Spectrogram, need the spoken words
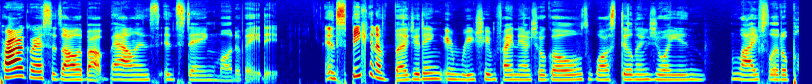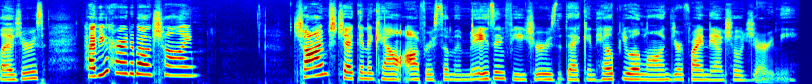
progress is all about balance and staying motivated. And speaking of budgeting and reaching financial goals while still enjoying life's little pleasures, have you heard about Chime? Chime's checking account offers some amazing features that can help you along your financial journey.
